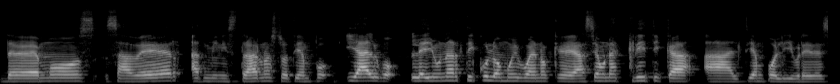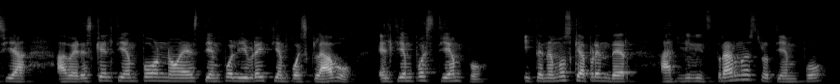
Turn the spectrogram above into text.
debemos saber administrar nuestro tiempo. Y algo, leí un artículo muy bueno que hace una crítica al tiempo libre. Decía, a ver, es que el tiempo no es tiempo libre y tiempo esclavo. El tiempo es tiempo. Y tenemos que aprender a administrar nuestro tiempo,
